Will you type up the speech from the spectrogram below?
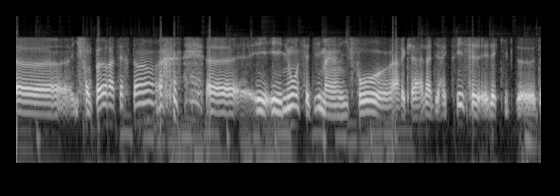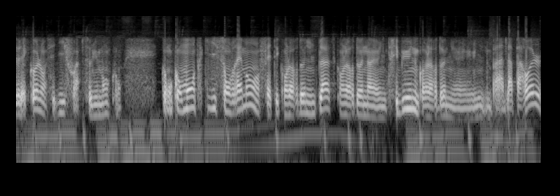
Euh, ils font peur à certains. Euh, et, nous on s'est dit ben il faut avec la, la directrice et l'équipe de, de l'école on s'est dit il faut absolument qu'on qu'on qu'on montre qui ils sont vraiment en fait et qu'on leur donne une place, qu'on leur donne une tribune, qu'on leur donne une, bah, de la parole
